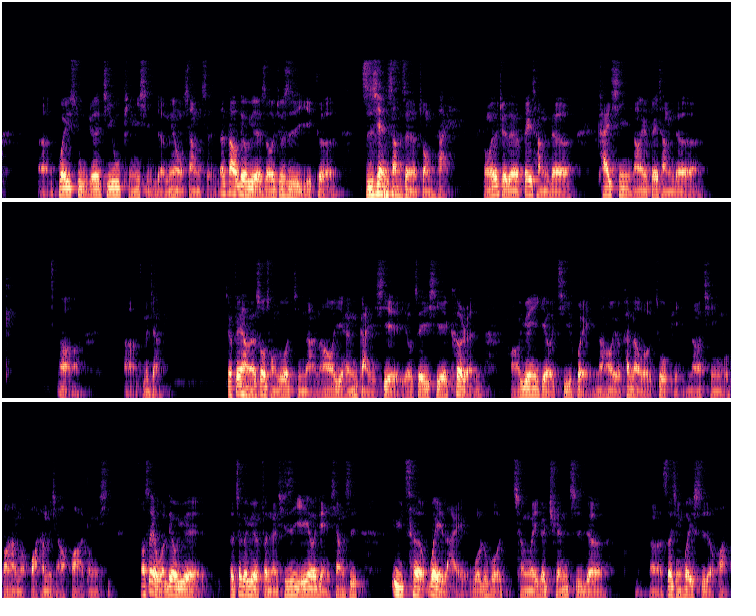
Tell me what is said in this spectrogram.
呃，龟速，就是几乎平行的，没有上升。那到六月的时候，就是一个直线上升的状态，我就觉得非常的开心，然后也非常的，啊，啊，怎么讲？就非常的受宠若惊啊，然后也很感谢有这一些客人啊，愿意给我机会，然后有看到我的作品，然后请我帮他们画他们想要画的东西。哦，所以我六月的这个月份呢，其实也有点像是预测未来，我如果成为一个全职的呃色情绘师的话，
